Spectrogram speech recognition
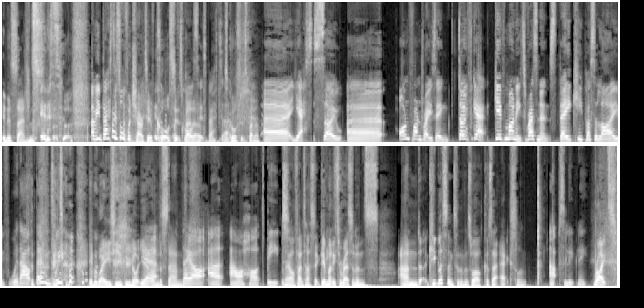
In a sense. In a s- I mean, better. it's all for charity. Of It's all- course of it's course better. it's better. Of course it's better. Uh, yes. So, uh, on fundraising, don't forget, give money to Resonance. They keep us alive. Without them, we, In ways you do not yet Yeah, understand. They are uh, our heartbeat. They are fantastic. Give money to Resonance and keep listening to them as well because they're excellent. Absolutely. Right,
